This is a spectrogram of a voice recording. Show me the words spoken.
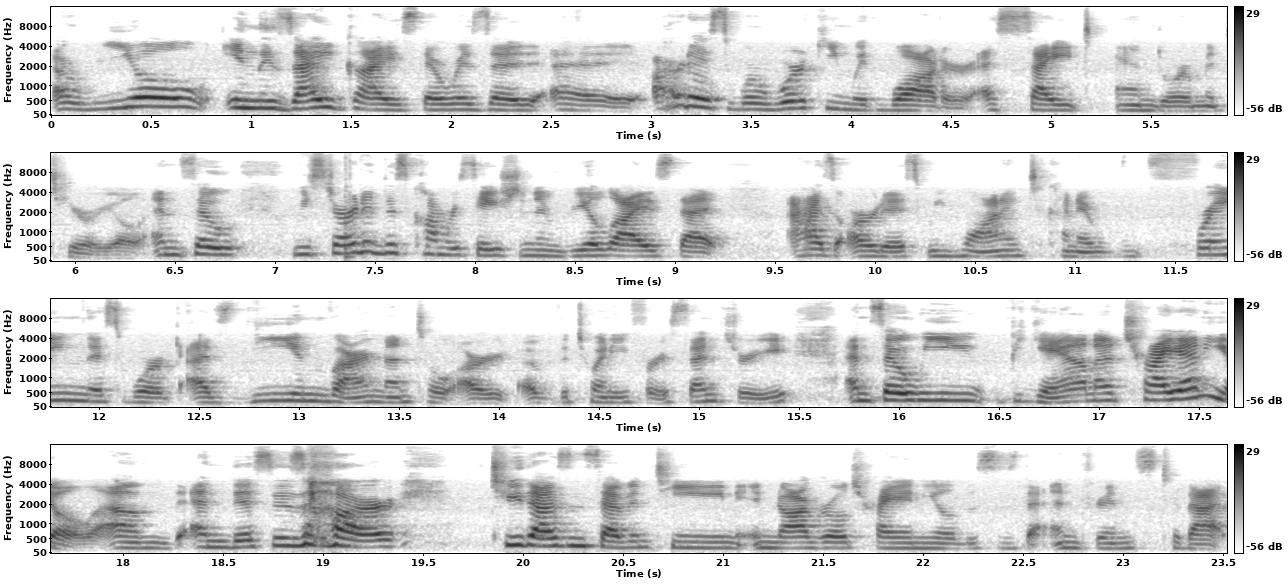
a real in the zeitgeist. There was a, a artists were working with water as site and or material, and so we started this conversation and realized that as artists, we wanted to kind of frame this work as the environmental art of the 21st century. And so we began a triennial. Um, and this is our 2017 inaugural triennial. This is the entrance to that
